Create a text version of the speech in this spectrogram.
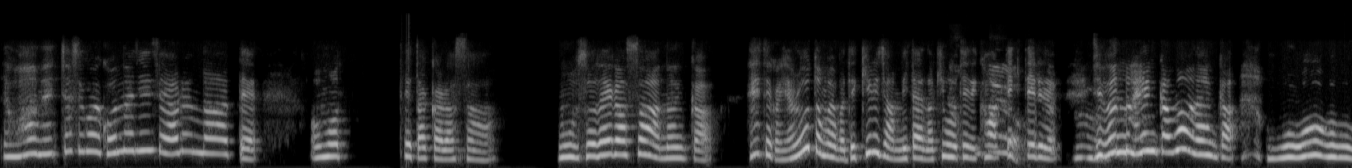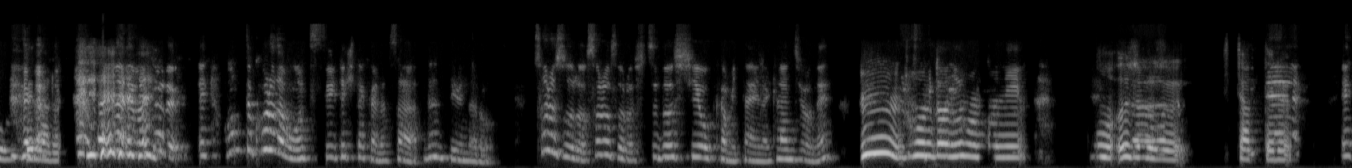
で、わあ、めっちゃすごい、こんな人生あるんだって思ってたからさ、もうそれがさ、なんか、え、てか、やろうと思えばできるじゃんみたいな気持ちに変わってきてる。自分の変化もなんか、おーってなる。わかるわかる。え、ほんとコロナも落ち着いてきたからさ、なんて言うんだろう。そろそろそろそろ出動しようかみたいな感じをね。うん、本当に本当に。もううずうずしちゃってる。え、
